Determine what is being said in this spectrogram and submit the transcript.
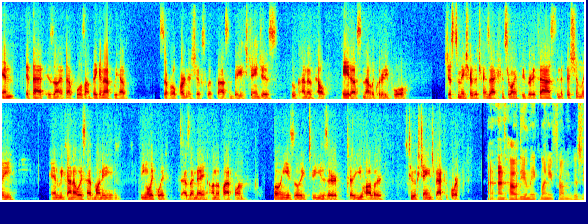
and if that is not, if that pool is not big enough, we have several partnerships with uh, some big exchanges who kind of help aid us in that liquidity pool, just to make sure the transactions are going through very fast and efficiently, and we kind of always have money being liquid, as I may, on the platform, flowing easily to user to YouHodler to exchange back and forth. And how do you make money from? Because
